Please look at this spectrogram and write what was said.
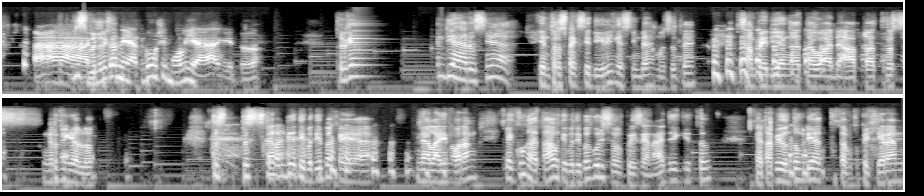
ah sebenarnya kan niat gue sih mulia gitu Tapi kan dia harusnya introspeksi diri gak sih, Dah? Maksudnya sampai dia nggak tahu ada apa, terus ngerti gak lo? Terus, terus sekarang dia tiba-tiba kayak nyalahin orang, ya gue nggak tahu, tiba-tiba gue disuruh present aja gitu. Ya tapi untung dia tetap kepikiran,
